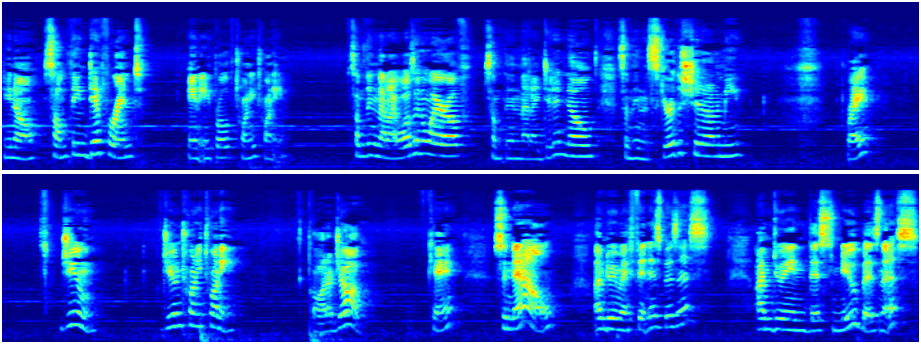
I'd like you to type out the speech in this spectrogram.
you know, something different in April of 2020. Something that I wasn't aware of, something that I didn't know, something that scared the shit out of me, right? June, June 2020, got a job. Okay, so now I'm doing my fitness business, I'm doing this new business,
